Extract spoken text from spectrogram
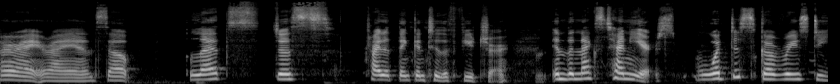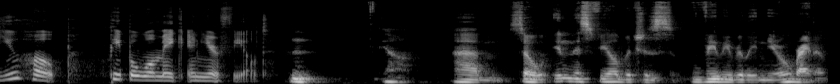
All right, Ryan. So let's just try to think into the future. In the next 10 years, what discoveries do you hope people will make in your field? Hmm. Yeah. Um, so in this field, which is really, really new, right, of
